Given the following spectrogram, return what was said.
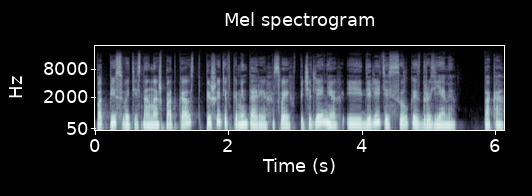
Подписывайтесь на наш подкаст, пишите в комментариях о своих впечатлениях и делитесь ссылкой с друзьями. Пока.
